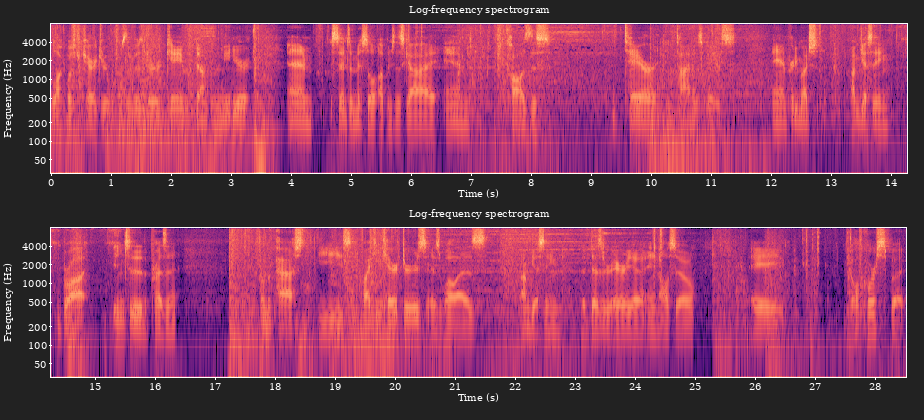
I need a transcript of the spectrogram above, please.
blockbuster character which was the Visitor came down from the meteor and sent a missile up into the sky and caused this tear in time and space, and pretty much, I'm guessing, brought into the present from the past these Viking characters, as well as, I'm guessing, the desert area and also a golf course. But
